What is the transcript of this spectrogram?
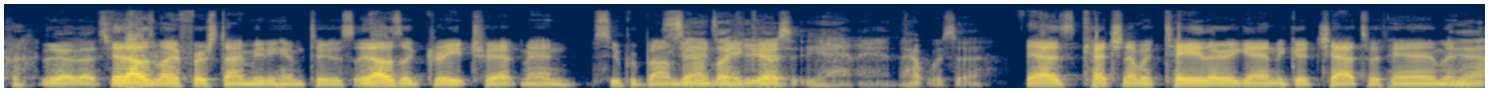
yeah, that's yeah, that was my first time meeting him too. So that was a great trip, man. Super bummed. Sounds like you it. guys. Yeah, man, that was a. yeah, I was catching up with Taylor again, a good chats with him, and Yeah.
